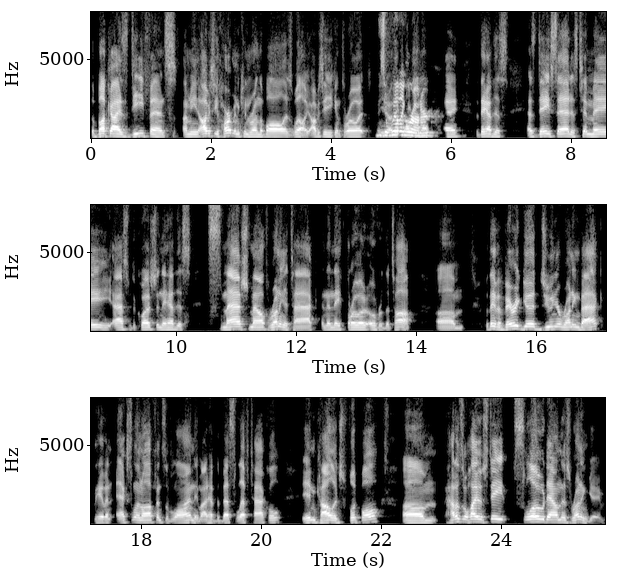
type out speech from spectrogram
the Buckeyes defense. I mean, obviously Hartman can run the ball as well. Obviously, he can throw it. He's you know, a willing runner. Okay, they have this, as Day said, as Tim May asked him the question, they have this smash mouth running attack, and then they throw it over the top. Um, but they have a very good junior running back. They have an excellent offensive line. They might have the best left tackle in college football. Um, how does Ohio State slow down this running game?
